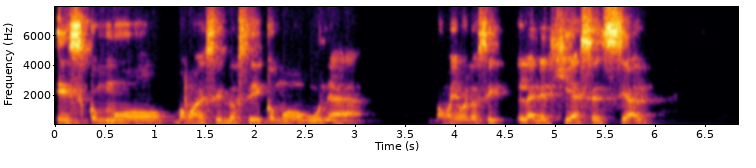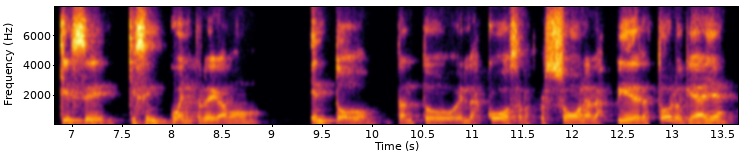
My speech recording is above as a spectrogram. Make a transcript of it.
es como, vamos a decirlo así, como una, vamos a llamarlo así, la energía esencial que se, que se encuentra, digamos, en todo, tanto en las cosas, las personas, las piedras, todo lo que haya,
